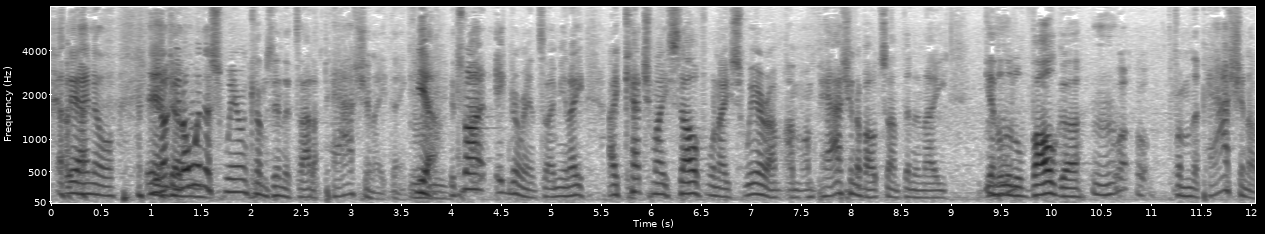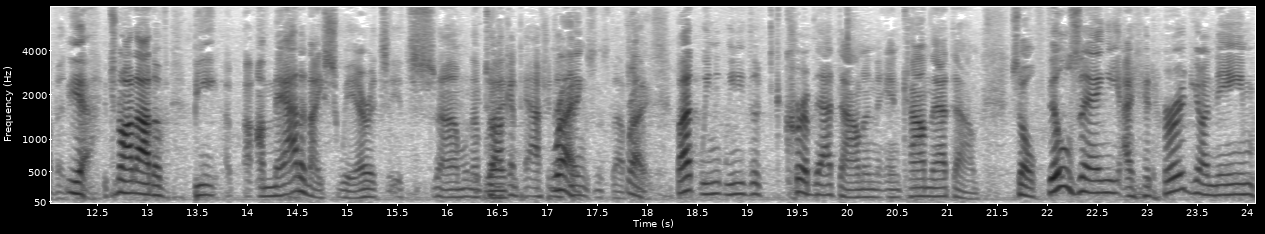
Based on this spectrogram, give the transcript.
yeah, I know. You know, And, you know um, where the swearing comes in? It's out of passion, I think. Yeah. It's not ignorance. I mean, I, I catch myself when I swear. I'm, I'm, I'm passionate about something and I get Mhm. a little vulgar Mhm. uh, from the passion of it. Yeah. It's not out of being, I'm mad and I swear. It's, it's um, when I'm Right. talking passionate Right. things and stuff. Right. But we, we need to curb that down and, and calm that down. So, Phil Zanghi, I had heard your name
